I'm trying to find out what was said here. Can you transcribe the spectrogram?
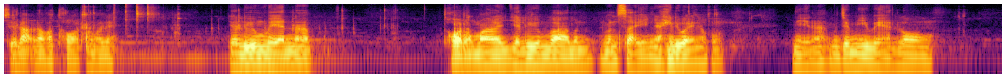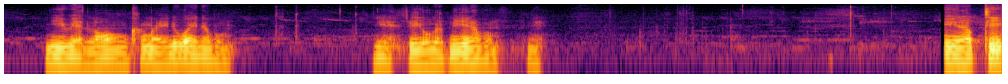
เสร็จแล้วเราก็ถอดออกมาเลย อย่าลืมแหวนนะครับ ถอดออกมาอย่าลืมว่ามันมันใส่ยังไงด้วยนะผมนี่นะมันจะมีแหวนรอง มีแหวนรองข้างในด้วยนะผมนี่จะอยู่แบบนี้นะผมนี่นี่ครับที่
